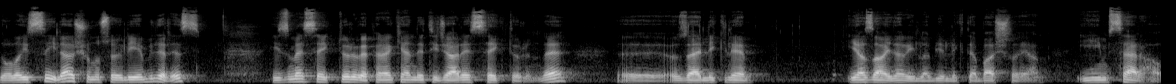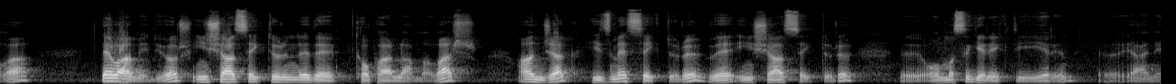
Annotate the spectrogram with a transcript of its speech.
dolayısıyla şunu söyleyebiliriz. Hizmet sektörü ve perakende ticaret sektöründe e, özellikle yaz aylarıyla birlikte başlayan iyimser hava devam ediyor. İnşaat sektöründe de toparlanma var. Ancak hizmet sektörü ve inşaat sektörü olması gerektiği yerin yani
